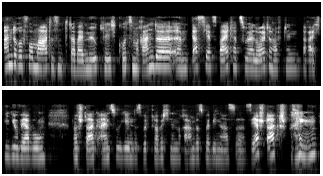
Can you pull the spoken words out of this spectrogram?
andere Formate sind dabei möglich. Kurz im Rande, ähm, das jetzt weiter zu erläutern, auf den Bereich Videowerbung noch stark einzugehen, das wird, glaube ich, den Rahmen des Webinars äh, sehr stark sprengen.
